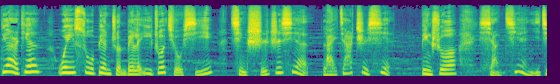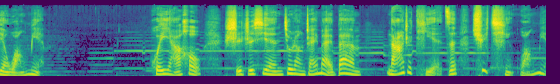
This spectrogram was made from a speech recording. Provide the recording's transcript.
第二天，微素便准备了一桌酒席，请石知县来家致谢，并说想见一见王冕。回衙后，石知县就让翟买办拿着帖子去请王冕。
